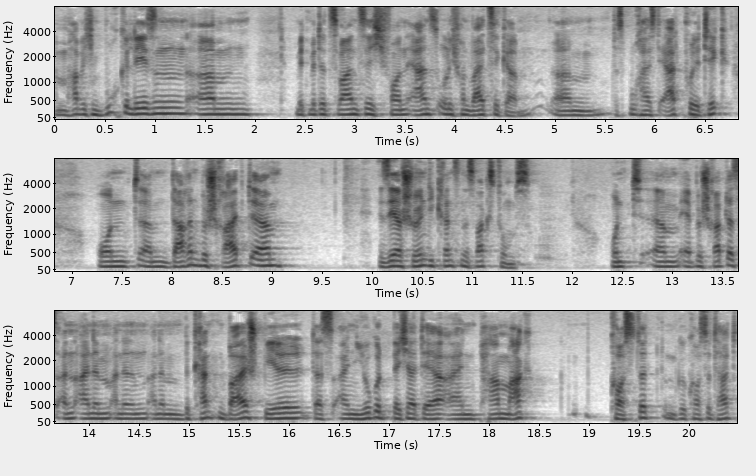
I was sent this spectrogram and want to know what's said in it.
ähm, habe ich ein Buch gelesen ähm, mit Mitte 20 von Ernst Ulrich von Weizsäcker. Ähm, das Buch heißt Erdpolitik und ähm, darin beschreibt er sehr schön die Grenzen des Wachstums. Und ähm, er beschreibt das an einem, an, einem, einem bekannten Beispiel, dass ein Joghurtbecher, der ein paar Mark kostet und gekostet hat,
